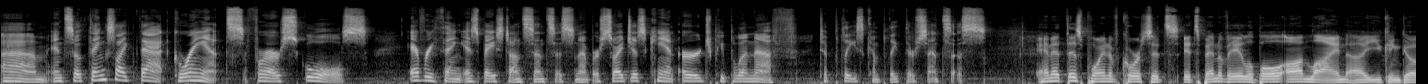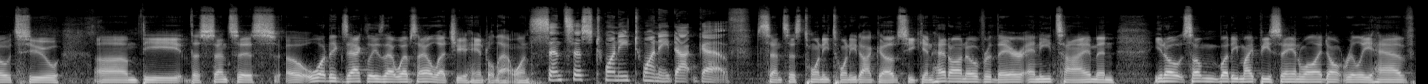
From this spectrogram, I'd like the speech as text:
Um, and so things like that, grants for our schools, everything is based on census numbers. So I just can't urge people enough to please complete their census. And at this point, of course, it's it's been available online. Uh, you can go to um, the the census. Uh, what exactly is that website? I'll let you handle that one. Census2020.gov. Census2020.gov. So you can head on over there anytime. And you know, somebody might be saying, "Well, I don't really have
